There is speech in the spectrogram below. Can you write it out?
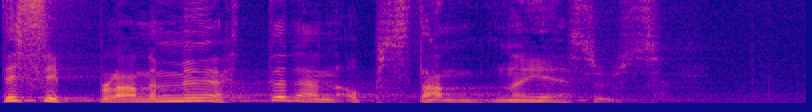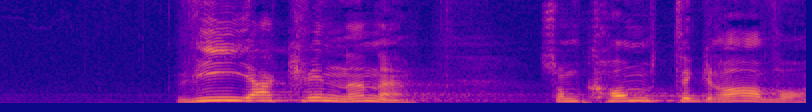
disiplene møter den oppstandende Jesus. Via kvinnene som kom til grava,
